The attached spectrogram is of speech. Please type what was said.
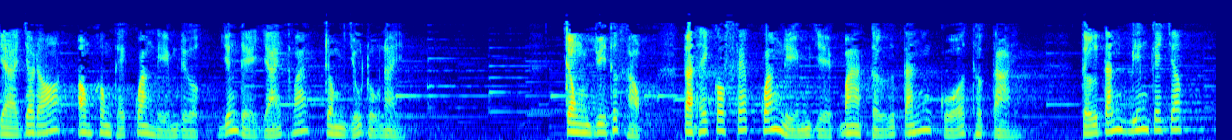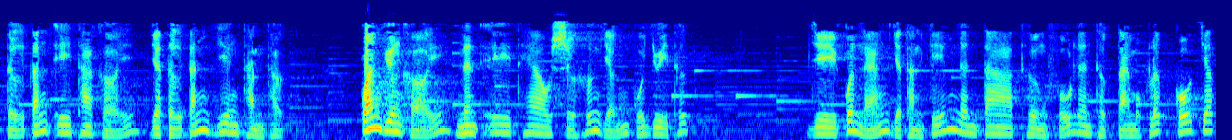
Và do đó ông không thể quan niệm được vấn đề giải thoát trong vũ trụ này. Trong duy thức học, ta thấy có phép quán niệm về ba tự tánh của thực tại. Tự tánh biến cái chấp, tự tánh y tha khởi và tự tánh duyên thành thật Quán duyên khởi nên y theo sự hướng dẫn của duy thức. Vì quên lãng và thành kiến nên ta thường phủ lên thực tại một lớp cố chấp,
